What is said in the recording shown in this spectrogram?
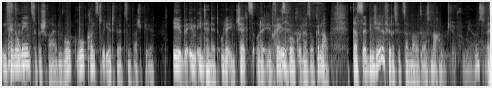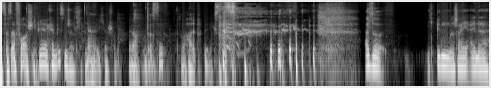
Ein Was Phänomen zu beschreiben, wo, wo konstruiert wird zum Beispiel. Im Internet oder in Chats oder in Facebook oder so, genau. Das äh, bin ich eh dafür, dass wir zusammen mal sowas machen. Ja, von mir aus. Weißt du, was erforschen? Ich bin ja kein Wissenschaftler. Ja, ich ja schon. Ja, oder Das, ne? so halb wenigstens. Also, ich bin wahrscheinlich einer,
